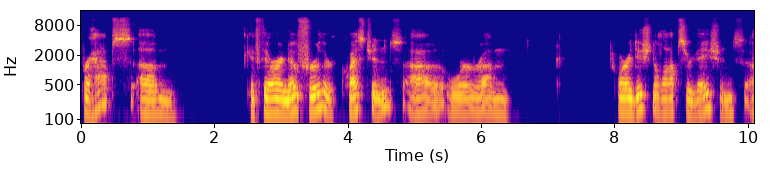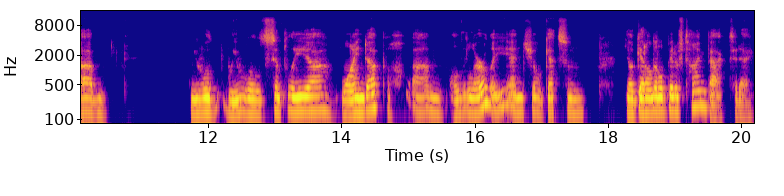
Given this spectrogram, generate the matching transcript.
perhaps um, if there are no further questions uh, or um, or additional observations, um, we will we will simply uh, wind up um, a little early, and you'll get some you'll get a little bit of time back today.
